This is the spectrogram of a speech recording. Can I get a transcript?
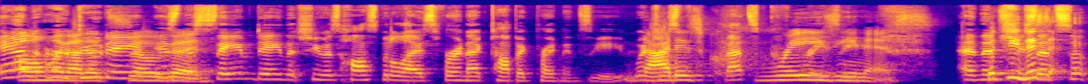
And oh my god, that's so is good. the same day that she was hospitalized for an ectopic pregnancy. That is, is that's craziness. Crazy. And then but she see, said, so,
